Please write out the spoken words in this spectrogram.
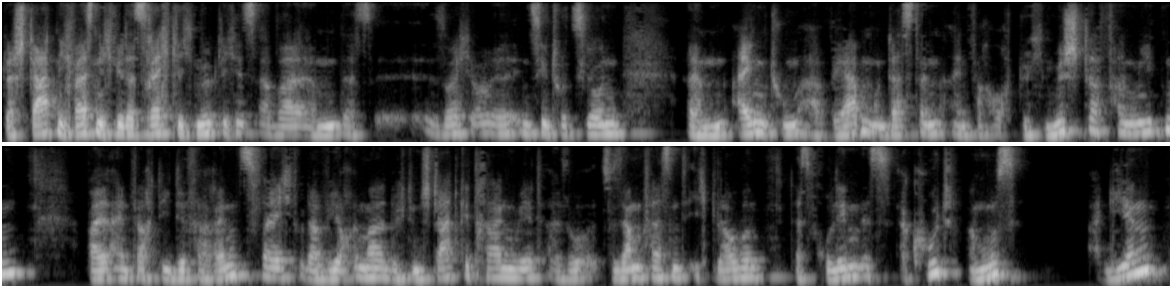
oder Staaten, ich weiß nicht, wie das rechtlich möglich ist, aber ähm, dass solche äh, Institutionen ähm, Eigentum erwerben und das dann einfach auch durchmischter vermieten, weil einfach die Differenz vielleicht oder wie auch immer durch den Staat getragen wird. Also zusammenfassend, ich glaube, das Problem ist akut. Man muss agieren.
